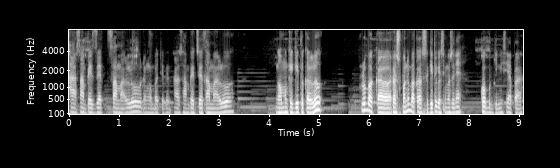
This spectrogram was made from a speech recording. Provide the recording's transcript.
A sampai Z sama lu, udah ngebacain A sampai Z sama lu, ngomong kayak gitu ke lu, lu bakal responnya bakal segitu gak sih maksudnya? Kok begini sih apa?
